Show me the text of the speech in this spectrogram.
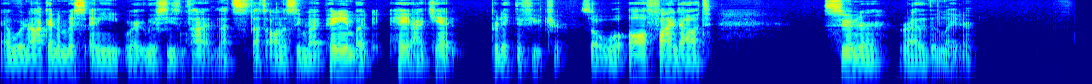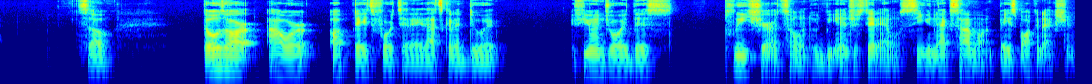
and we're not going to miss any regular season time. That's that's honestly my opinion. But hey, I can't predict the future, so we'll all find out sooner rather than later. So those are our updates for today. That's going to do it. If you enjoyed this, please share it with someone who'd be interested, and we'll see you next time on Baseball Connection.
